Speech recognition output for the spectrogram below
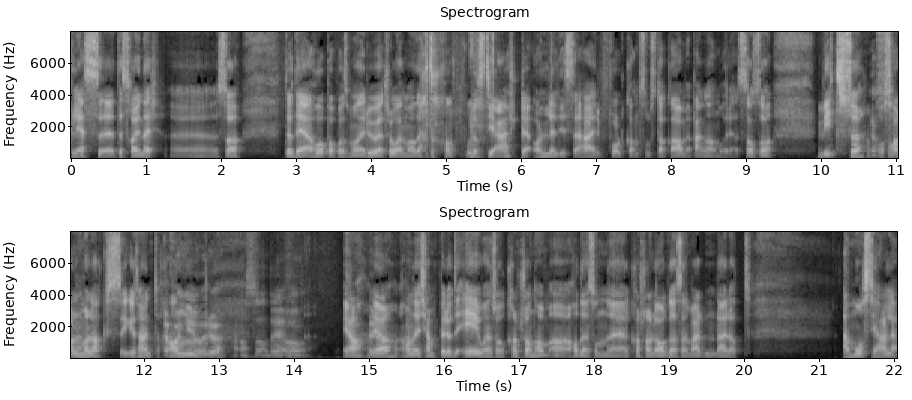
klesdesigner. Så det er det jeg håper på som var den røde tråden med at han for og stjelte alle disse her folkene som stakk av med pengene våre. Sånn som Witzøe og sånn. Salmalaks, ikke sant? Ja, han er jo rød. Altså, det er jo Ja, ja, han er kjemperød. Det er jo en sånn Kanskje han ha- hadde en sånn eh, Kanskje han laga seg en verden der at jeg må stjele,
